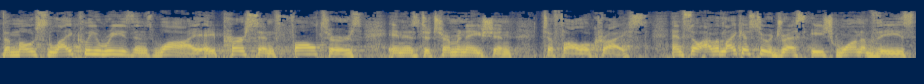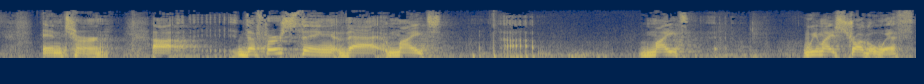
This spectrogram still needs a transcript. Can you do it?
the most likely reasons why a person falters in his determination to follow Christ. And so I would like us to address each one of these in turn. Uh, the first thing that might uh, might we might struggle with.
